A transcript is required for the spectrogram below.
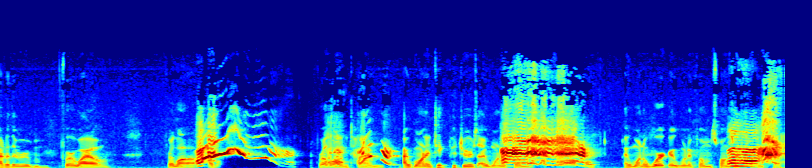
out of the room for a while, for a long, for a long time. I want to take pictures. I want to film. I want to work. I want to film sponsored content.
